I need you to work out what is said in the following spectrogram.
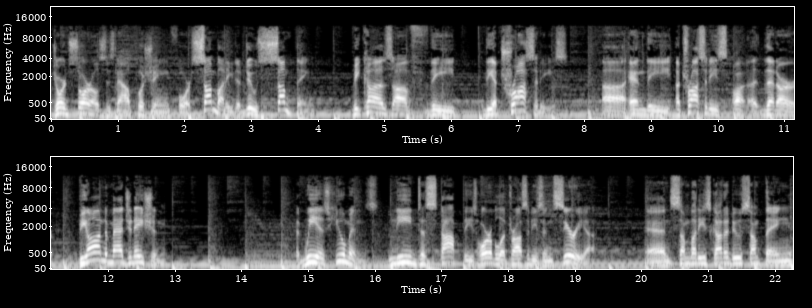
George Soros is now pushing for somebody to do something because of the the atrocities uh, and the atrocities uh, that are beyond imagination that we as humans need to stop these horrible atrocities in Syria. And somebody's got to do something.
